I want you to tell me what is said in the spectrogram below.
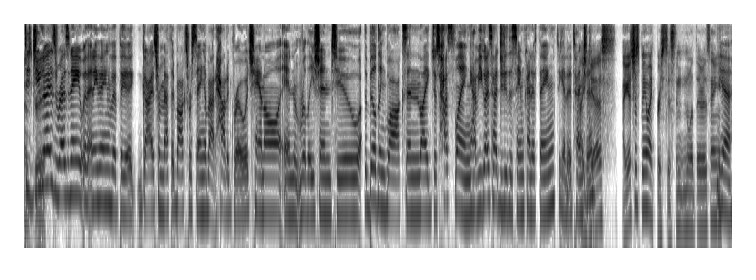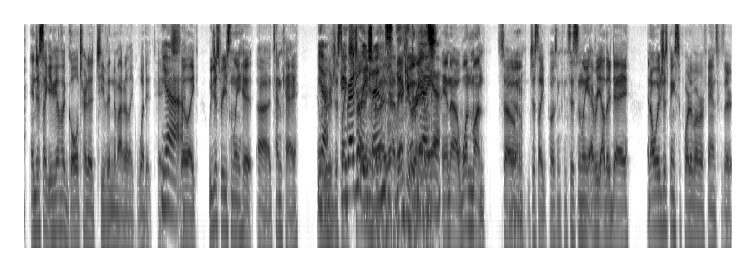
Did you guys resonate with anything that the guys from Method Box were saying about how to grow a channel in relation to the building blocks and like just hustling? Have you guys had to do the same kind of thing to get I attention? guess. I guess just being like persistent in what they were saying. Yeah. And just like if you have a goal, try to achieve it no matter like what it takes. Yeah. So like we just recently hit uh 10k. And Yeah. we were just like striving for that. Congratulations. Yeah, thank you. Yeah, yeah. In uh, one month. So Yeah. just like posting consistently every other day and always just being supportive of our fans because our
